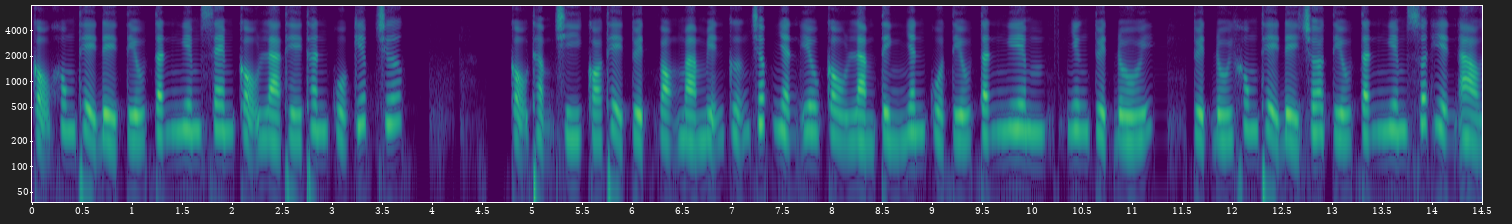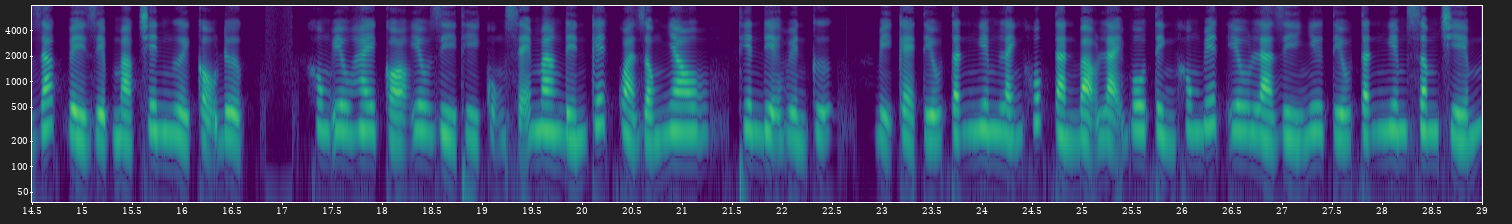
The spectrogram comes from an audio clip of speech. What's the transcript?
Cậu không thể để Tiếu Tẫn Nghiêm xem cậu là thế thân của kiếp trước. Cậu thậm chí có thể tuyệt vọng mà miễn cưỡng chấp nhận yêu cầu làm tình nhân của Tiếu Tấn Nghiêm, nhưng tuyệt đối, tuyệt đối không thể để cho Tiếu Tấn Nghiêm xuất hiện ảo giác về Diệp Mạc trên người cậu được. Không yêu hay có yêu gì thì cũng sẽ mang đến kết quả giống nhau thiên địa huyền cự, bị kẻ tiếu tẫn nghiêm lánh khúc tàn bạo lại vô tình không biết yêu là gì như tiếu tẫn nghiêm xâm chiếm,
